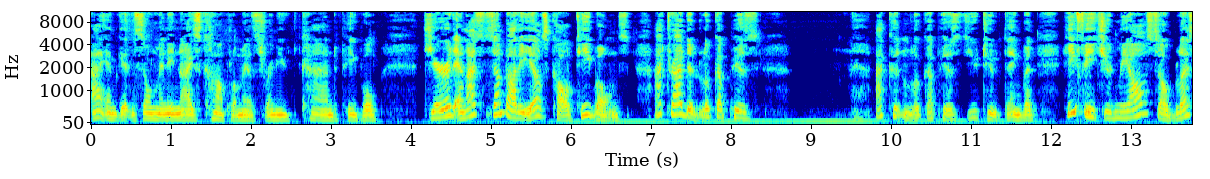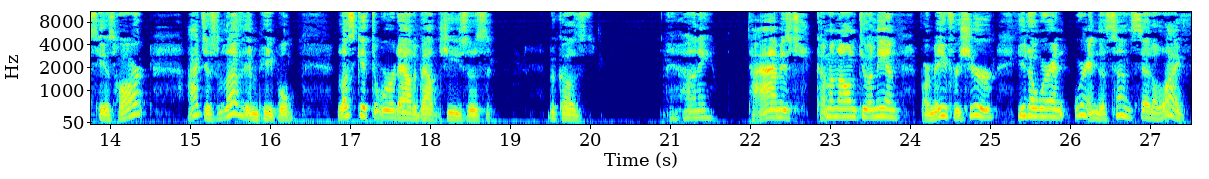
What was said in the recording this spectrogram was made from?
I am getting so many nice compliments from you kind people. Jared, and I somebody else called T-Bones. I tried to look up his, I couldn't look up his YouTube thing, but he featured me also. Bless his heart. I just love them people. Let's get the word out about Jesus because, honey, time is coming on to an end for me for sure. You know, we're in, we're in the sunset of life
